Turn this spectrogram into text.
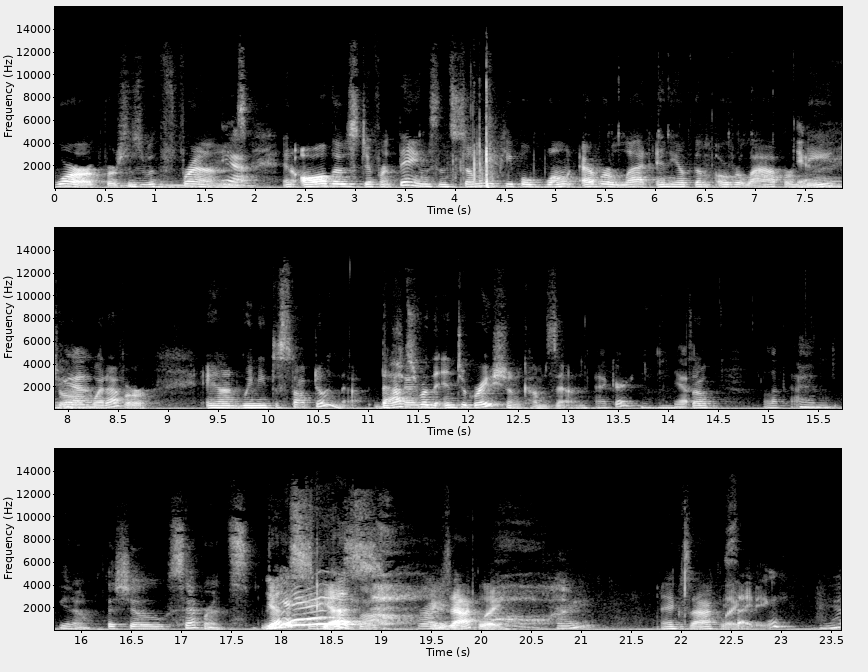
work versus with friends Yeah. and all those different things, and so many people won't ever let any of them overlap or Yeah. meet or Yeah. whatever. And we need to stop doing that. That's should. where the integration comes in. I agree. Mhm. Yep. So, I love that. And you know the show Severance. yes, Yes! yes, right? exactly, Right. exactly. Exciting. Yeah.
